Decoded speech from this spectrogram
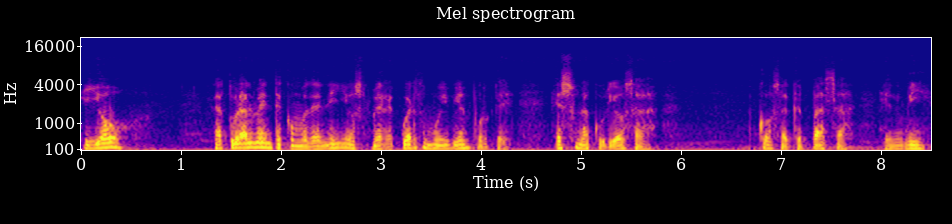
y yo, naturalmente, como de niños, me recuerdo muy bien porque es una curiosa cosa que pasa en mí,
